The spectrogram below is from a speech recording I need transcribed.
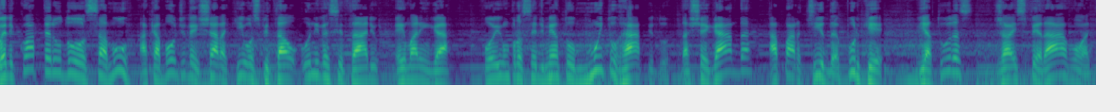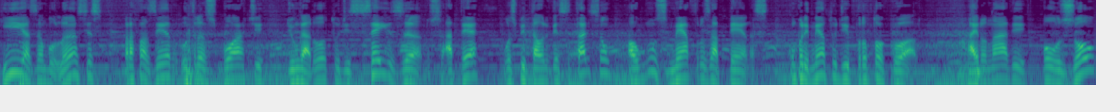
O helicóptero do SAMU acabou de deixar aqui o Hospital Universitário em Maringá. Foi um procedimento muito rápido, da chegada à partida. Por quê? Viaturas já esperavam aqui as ambulâncias para fazer o transporte de um garoto de seis anos até o hospital universitário. São alguns metros apenas. Cumprimento de protocolo. A aeronave pousou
